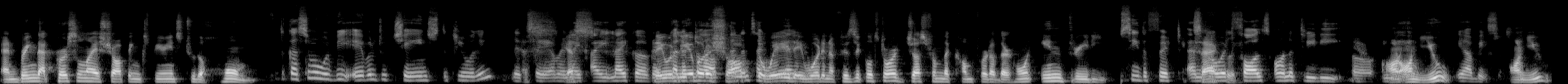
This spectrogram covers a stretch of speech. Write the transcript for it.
and bring that personalized shopping experience to the home. The customer would be able to change the clothing. Let's Yes, say, I mean, yes. like I like a red They would be able to shop the way they would in a physical store just from the comfort of their home in 3D see the fit and how it falls on a 3D uh, on, on you. yeah, basically. On you.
